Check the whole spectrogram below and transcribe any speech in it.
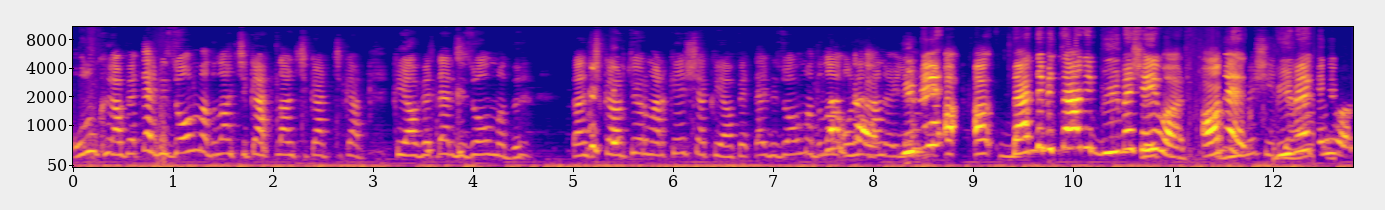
oğlum kıyafetler bize olmadı lan. Çıkart lan çıkart çıkart. Kıyafetler bize olmadı. Ben çıkartıyorum arkadaşlar kıyafetler bize olmadı lan. O lan öyle? Büyüme, a, a, bende bir tane büyüme şeyi var. Ahmet. Büyüme şeyi Büyüme şeyi var.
